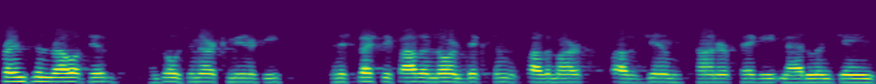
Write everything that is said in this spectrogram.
friends and relatives, and those in our community, and especially Father Norm Dixon, Father Mark, Father Jim, Connor, Peggy, Madeline, James,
